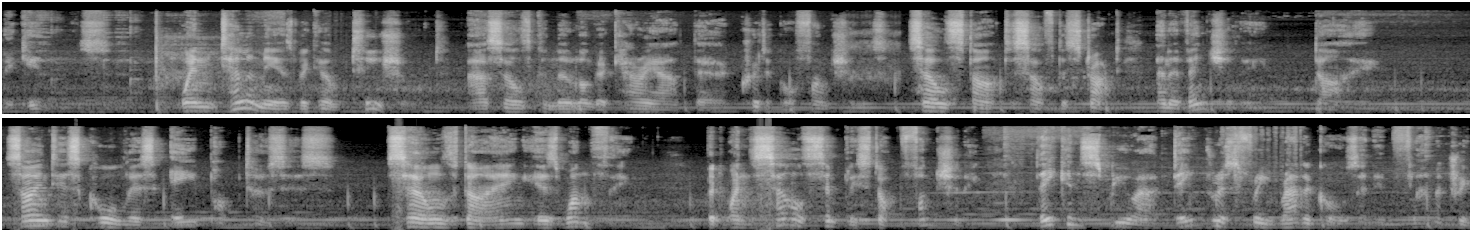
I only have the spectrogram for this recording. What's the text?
begins. When telomeres become too short, our cells can no longer carry out their critical functions. Cells start to self-destruct and eventually die. Scientists call this apoptosis. Cells dying is one thing, but when cells simply stop functioning, they can spew out dangerous free radicals and inflammatory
